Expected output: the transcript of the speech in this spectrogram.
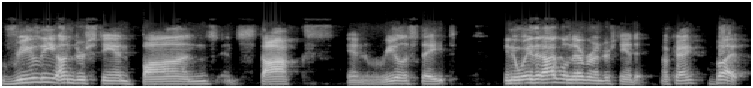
really understand bonds and stocks and real estate in a way that I will never understand it. Okay. But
